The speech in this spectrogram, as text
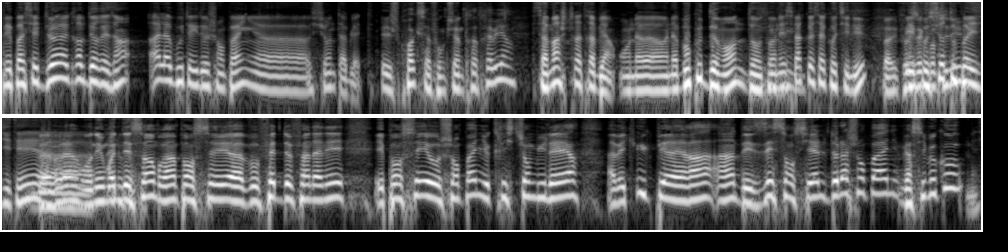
On est passé de la grappe de raisin à la bouteille de champagne euh, sur une tablette. Et je crois que ça fonctionne très très bien. Ça marche très très bien. On a, on a beaucoup de demandes, donc on espère que ça continue. Bah, il faut faut surtout pas hésiter. Bah euh, voilà, on est au mois de décembre, hein, pensez à vos fêtes de fin d'année et pensez au champagne Christian Muller avec Hugues Pereira, un des essentiels de la Champagne. Merci beaucoup. Merci.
